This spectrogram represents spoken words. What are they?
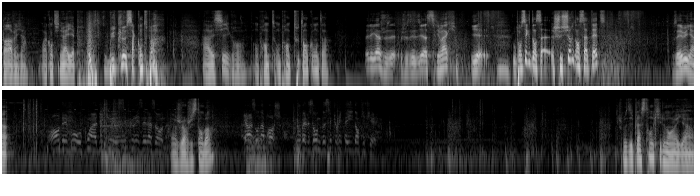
pas grave, les gars. On va continuer à Yep. Bute-le, ça compte pas. Ah, mais si, gros. On prend, tout en compte. Hein. Les gars, je vous, ai, dit à Streamac. Vous pensez que dans sa. Je suis sûr que dans sa tête. Vous avez vu, il y a un. Au point. Un joueur juste en bas. Je me déplace tranquillement, les gars.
